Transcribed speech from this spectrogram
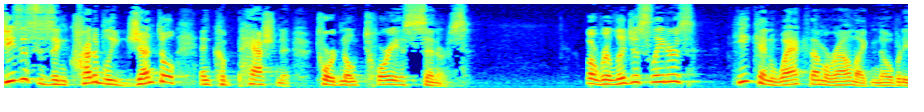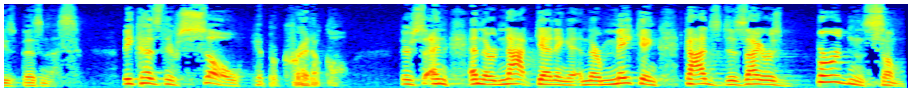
Jesus is incredibly gentle and compassionate toward notorious sinners. But religious leaders, he can whack them around like nobody's business because they're so hypocritical. They're so, and, and they're not getting it, and they're making God's desires burdensome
